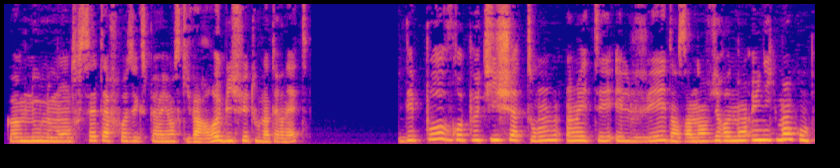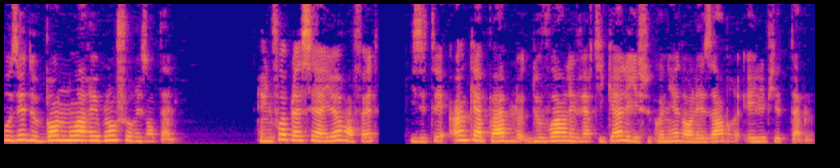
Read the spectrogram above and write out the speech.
comme nous le montre cette affreuse expérience qui va rebiffer tout l'Internet. Des pauvres petits chatons ont été élevés dans un environnement uniquement composé de bandes noires et blanches horizontales. Une fois placés ailleurs, en fait, ils étaient incapables de voir les verticales et ils se cognaient dans les arbres et les pieds de table.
